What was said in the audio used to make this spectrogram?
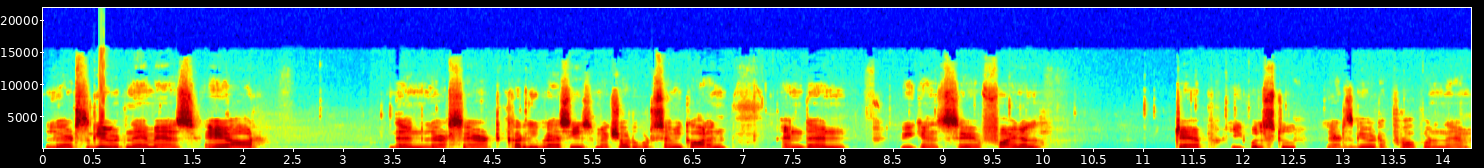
Let's give it name as AR then let's add curly braces make sure to put semicolon and then we can say final tap equals to let's give it a proper name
